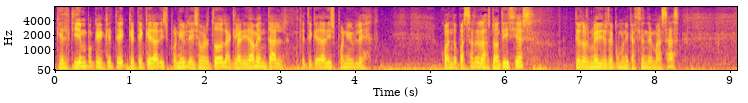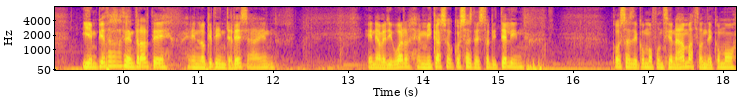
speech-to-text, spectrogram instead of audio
que el tiempo que, te, que, te, queda disponible y sobre todo la claridad mental que te queda disponible cuando pasas de las noticias de los medios de comunicación de masas y empiezas a centrarte en lo que te interesa, en, en averiguar, en mi caso, cosas de storytelling, cosas de cómo funciona Amazon, de cómo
